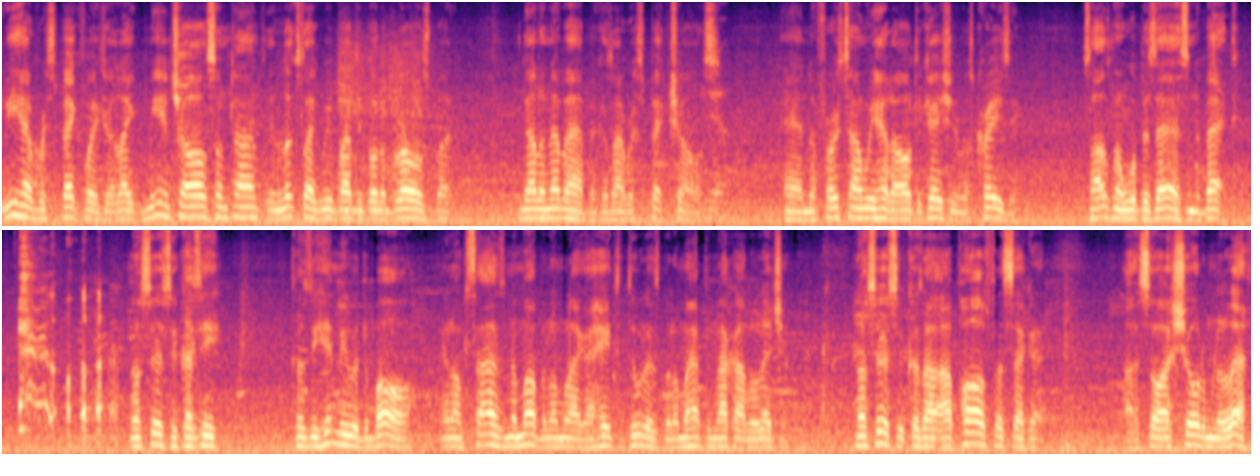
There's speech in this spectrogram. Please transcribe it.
we have respect for each other, like me and Charles, sometimes it looks like we're about to go to blows, but that'll never happen because I respect Charles. And the first time we had an altercation, it was crazy. So I was gonna whoop his ass in the back. no seriously, because he, because he hit me with the ball, and I'm sizing him up, and I'm like, I hate to do this, but I'm gonna have to knock out a legend. No seriously, because I, I paused for a second, uh, so I showed him the left.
